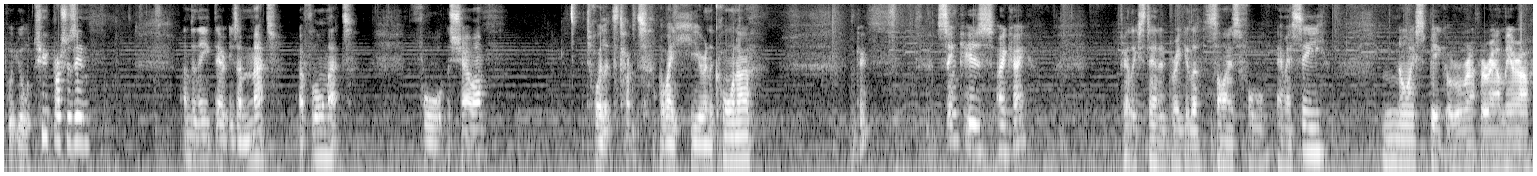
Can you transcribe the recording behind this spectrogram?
put your toothbrushes in. Underneath there is a mat, a floor mat for the shower. Toilet's tucked away here in the corner. Okay. Sink is okay. Fairly standard regular size for MSC. Nice big wraparound mirror.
